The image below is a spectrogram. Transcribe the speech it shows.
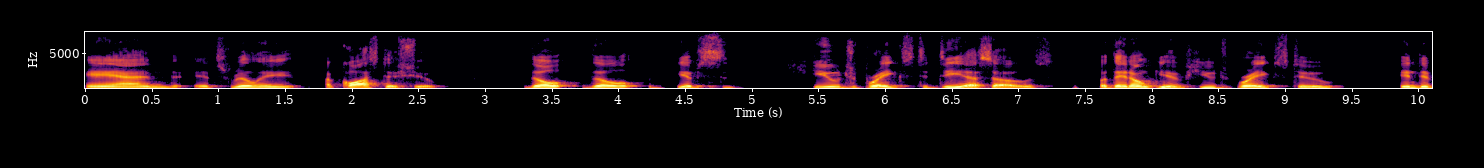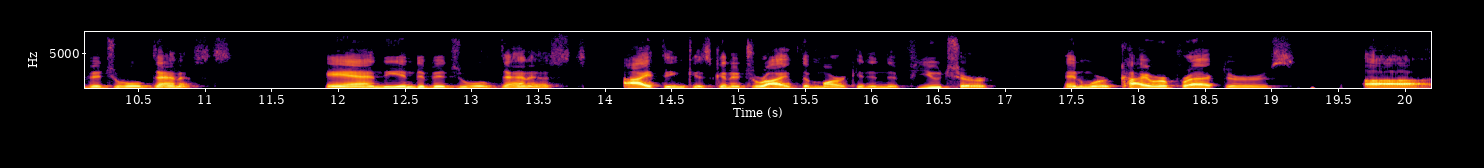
And it's really a cost issue. They'll they'll give huge breaks to DSOs, but they don't give huge breaks to individual dentists. And the individual dentist, I think, is going to drive the market in the future. And where chiropractors, uh,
